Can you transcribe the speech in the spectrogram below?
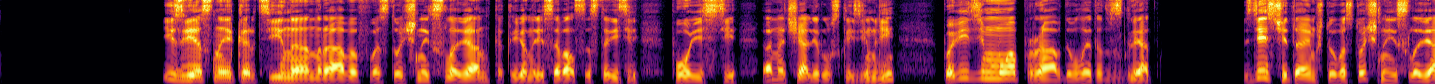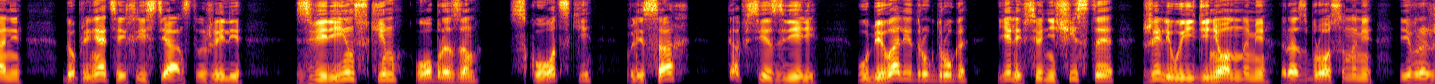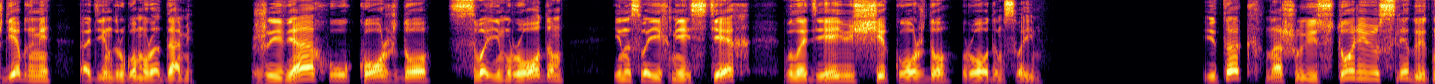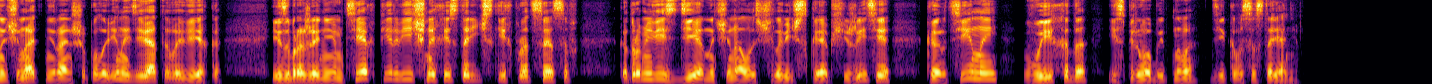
Известная картина нравов восточных славян, как ее нарисовал составитель повести о начале русской земли, по-видимому, оправдывала этот взгляд. Здесь читаем, что восточные славяне до принятия христианства жили зверинским образом, скотски, в лесах, как все звери, убивали друг друга, ели все нечистое, жили уединенными, разбросанными и враждебными один другому родами. Живяху кождо своим родом и на своих местах, владеюще кождо родом своим. Итак, нашу историю следует начинать не раньше половины IX века, изображением тех первичных исторических процессов, которыми везде начиналось человеческое общежитие, картиной выхода из первобытного дикого состояния.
